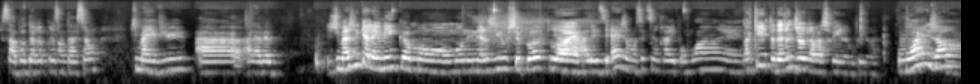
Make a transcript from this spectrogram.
sa boîte de représentation qui m'avait vue, elle, elle avait. J'imagine qu'elle aimait comme mon, mon énergie ou je sais pas, puis Ouais. elle, elle a dit Hey, j'aimerais ça que tu viennes travailler pour moi. Ok, t'as déjà une job, genre, à là, au pire. Ouais, genre.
